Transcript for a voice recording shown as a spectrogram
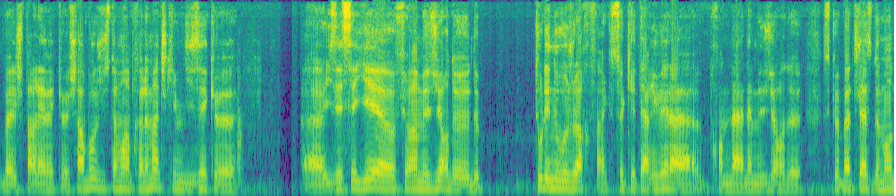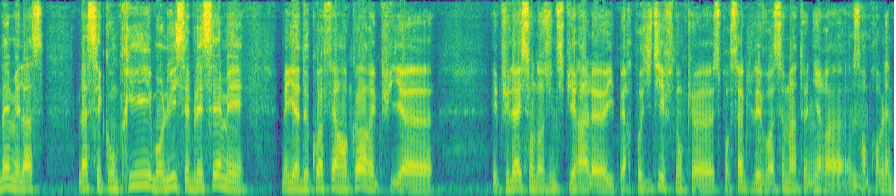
Bah, je parlais avec euh, Charbot justement après le match qui me disait que euh, ils essayaient euh, au fur et à mesure de, de tous les nouveaux joueurs, enfin ceux qui étaient arrivés là, prendre la, la mesure de ce que Batles demandait. Mais là, là c'est compris. Bon, lui, il s'est blessé, mais mais il y a de quoi faire encore. Et puis euh, et puis là, ils sont dans une spirale euh, hyper positive. Donc euh, c'est pour ça que je les vois se maintenir euh, Mhm. sans problème.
